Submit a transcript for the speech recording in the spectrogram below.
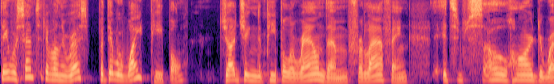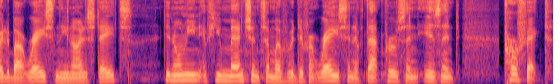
They were sensitive on the race, but they were white people judging the people around them for laughing. It's so hard to write about race in the United States you know what I mean? If you mention someone of a different race and if that person isn't perfect,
